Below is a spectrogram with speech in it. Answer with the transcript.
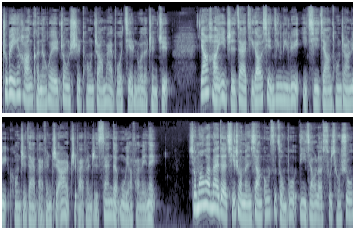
储备银行可能会重视通胀脉搏减弱的证据。央行一直在提高现金利率，以期将通胀率控制在百分之二至百分之三的目标范围内。熊猫外卖的骑手们向公司总部递交了诉求书，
